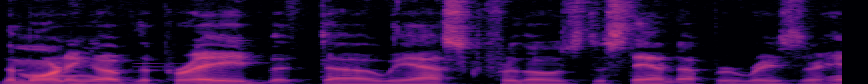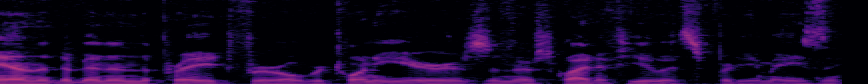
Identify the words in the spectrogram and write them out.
the morning of the parade. But uh, we ask for those to stand up or raise their hand that have been in the parade for over 20 years, and there's quite a few. It's pretty amazing.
